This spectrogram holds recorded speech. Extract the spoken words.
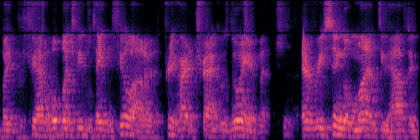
But if you have a whole bunch of people taking fuel out of it, it's pretty hard to track who's doing it, but every single month you have to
